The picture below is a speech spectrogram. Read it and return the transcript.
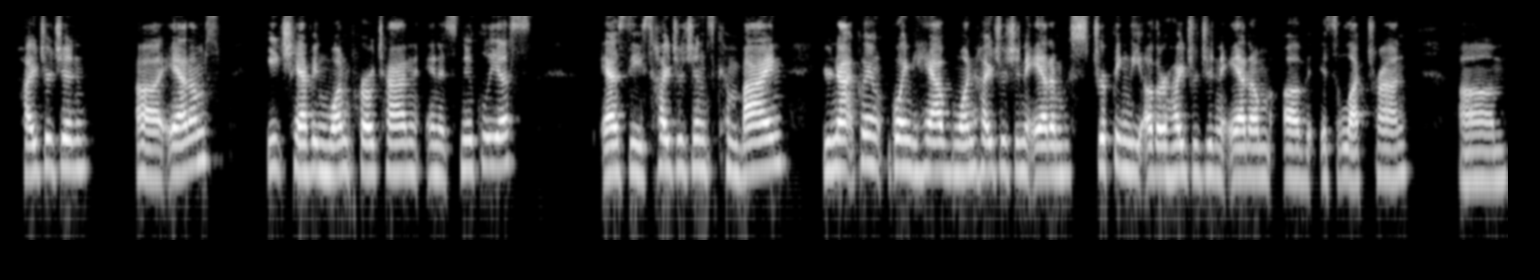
hydrogen uh, atoms, each having one proton in its nucleus. As these hydrogens combine, you're not going, to have one hydrogen atom stripping the other hydrogen atom of its electron. Um,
